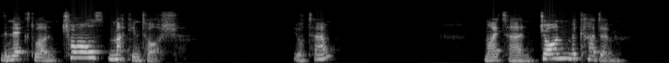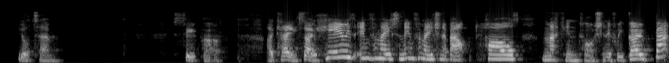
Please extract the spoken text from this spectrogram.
The next one, Charles Mackintosh, your turn. My turn, John McAdam, your turn. Super. Okay, so here is information, some information about Charles Mackintosh. And if we go back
